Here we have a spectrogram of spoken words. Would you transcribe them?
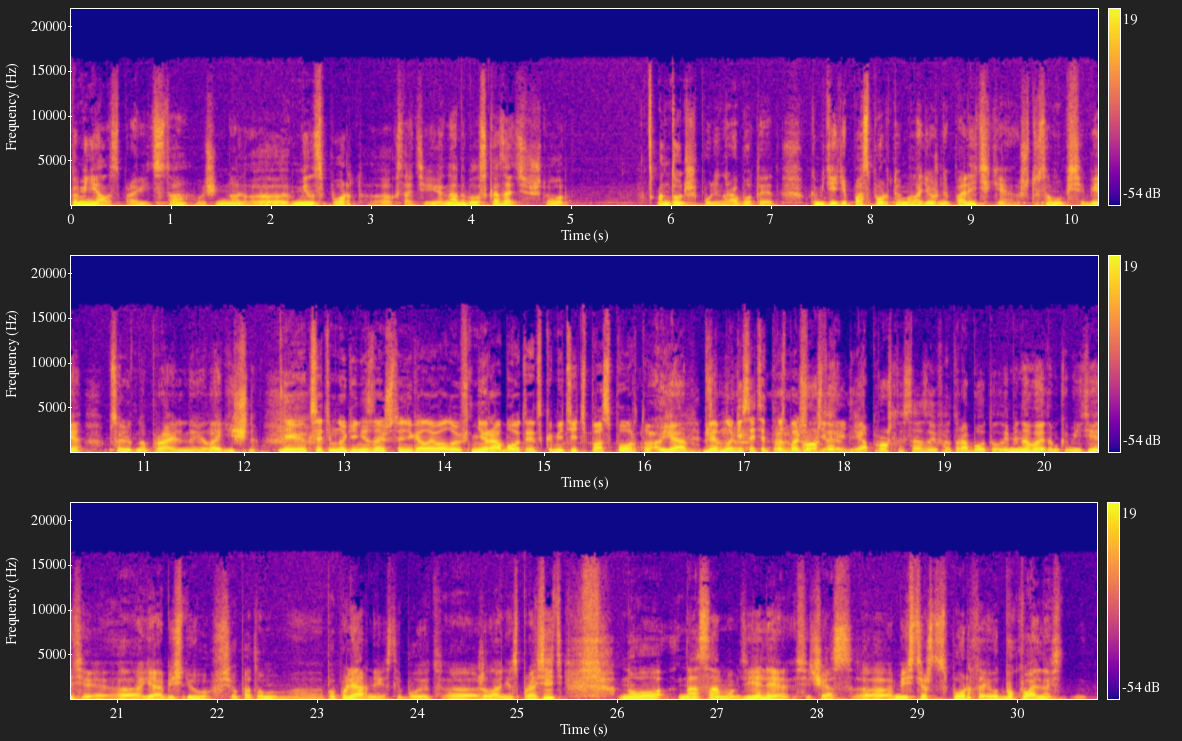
поменялось правительство. Очень много. Минспорт, кстати, надо было сказать, что Антон Шипулин работает в Комитете по спорту и молодежной политике, что само по себе абсолютно правильно и логично. И, кстати, многие не знают, что Николай Валуев не работает в Комитете по спорту. А я, Для многих, кстати, это просто большое просто, удивление. Я прошлый созыв отработал именно в этом комитете. Э, я объясню все потом э, популярно, если будет э, желание спросить. Но на самом деле сейчас Министерство спорта, и вот буквально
